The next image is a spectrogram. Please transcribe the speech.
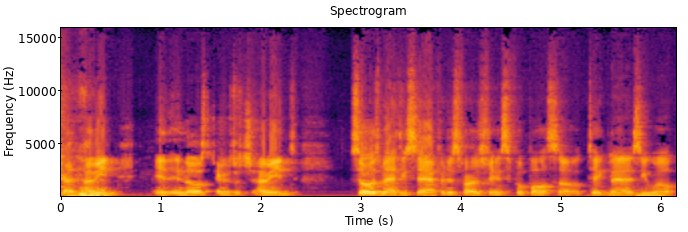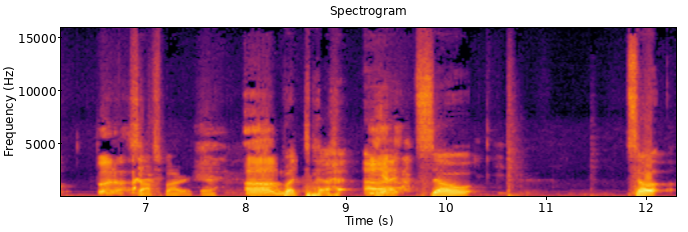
That, I mean, in, in those terms, which I mean, so is Matthew Stafford as far as fantasy football. So take that yeah. as you will. But uh, soft spot right there. Um, but uh, yeah. So so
